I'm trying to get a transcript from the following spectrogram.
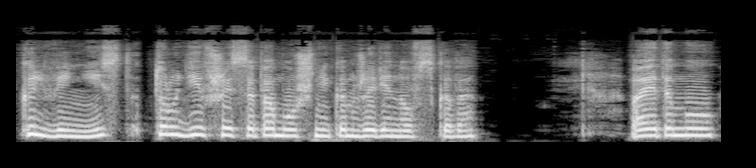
кальвинист, трудившийся помощником Жириновского поэтому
